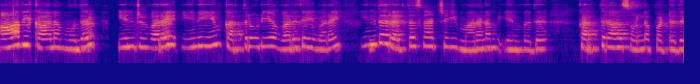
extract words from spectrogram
ஆதி காலம் முதல் இன்று வரை இனியும் கர்த்தருடைய வருகை வரை இந்த இரத்த சாட்சி மரணம் என்பது கர்த்தரால் சொல்லப்பட்டது.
